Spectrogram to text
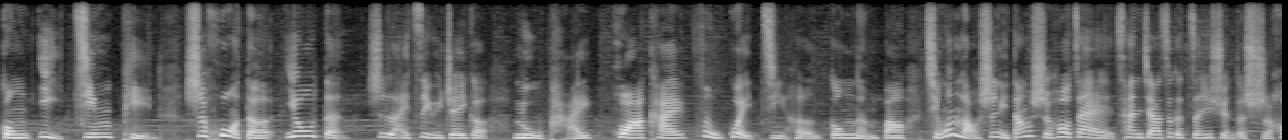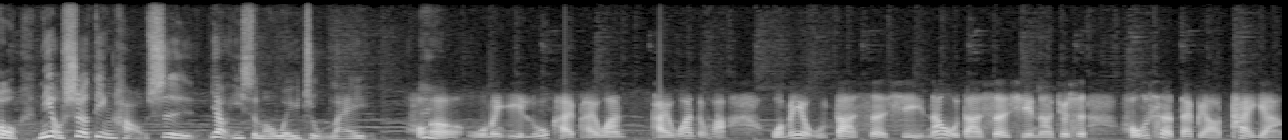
工艺精品，是获得优等。是来自于这个鲁牌花开富贵几何功能包。请问老师，你当时候在参加这个甄选的时候，你有设定好是要以什么为主来？嗯呃，我们以卢凯台湾台湾的话，我们有五大色系，那五大色系呢，就是红色代表太阳，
